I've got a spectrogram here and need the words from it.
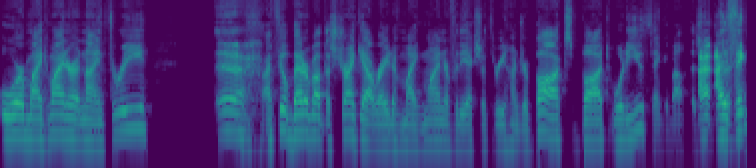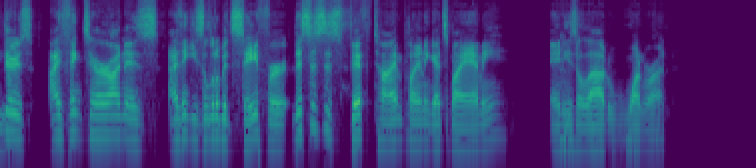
or Mike Minor at nine three. Ugh, I feel better about the strikeout rate of Mike Minor for the extra three hundred bucks. But what do you think about this? I, I think there's. I think Teheran is. I think he's a little bit safer. This is his fifth time playing against Miami, and he's allowed mm-hmm. one run.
